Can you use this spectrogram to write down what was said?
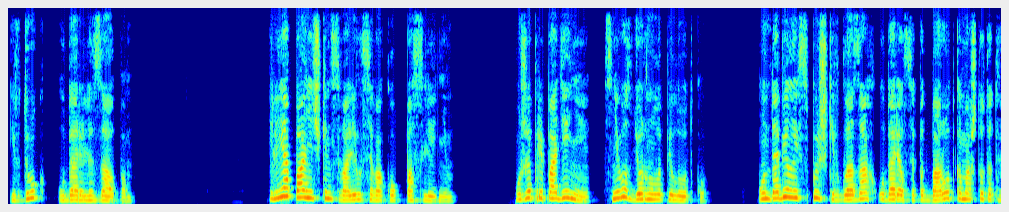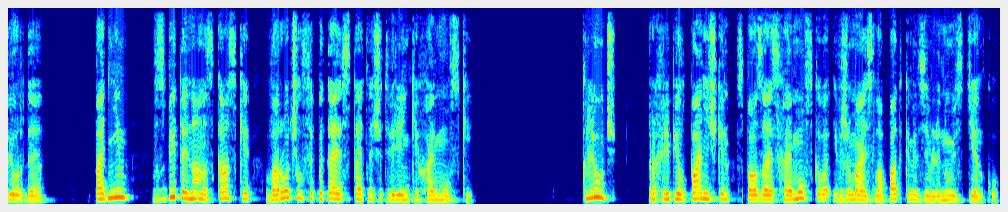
и вдруг ударили залпом. Илья Паничкин свалился в окоп последним. Уже при падении с него сдернуло пилотку. Он до белой вспышки в глазах ударился подбородком о что-то твердое. Под ним, взбитой на нос каске, ворочался, пытаясь встать на четвереньки, Хаймовский. «Ключ!» Прохрипел Паничкин, сползая с Хаймовского и вжимаясь лопатками в земляную стенку.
